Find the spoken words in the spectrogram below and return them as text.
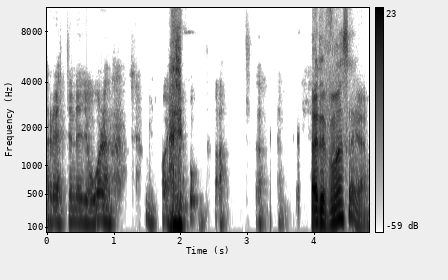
39 åren. Ja, det får man säga.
